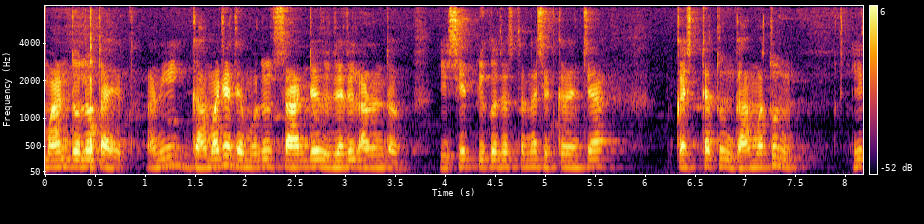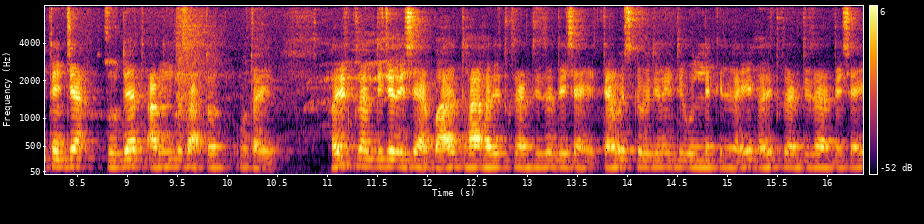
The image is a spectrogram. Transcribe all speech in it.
मान डोलवत आहेत. आणि घामाच्या थेंबातून सांडे हृदयातील आनंद हे शेत पिकवत असताना शेतकऱ्यांच्या कष्टातून घामातून ही त्यांच्या हृदयात आनंद साठवत होत आहे. हरित क्रांतीचा देश आहे. भारत हा हरित क्रांतीचा देश आहे. त्यावेळेस कवितेने इथे उल्लेख केलेला आहे. हरित क्रांतीचा देश आहे.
